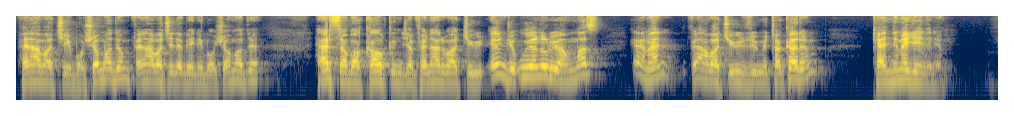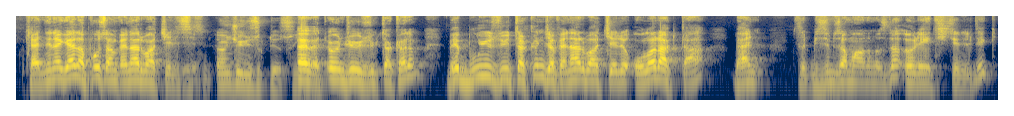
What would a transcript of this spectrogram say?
Fenerbahçe'yi boşamadım. Fenerbahçe de beni boşamadı. Her sabah kalkınca Fenerbahçe önce uyanır uyanmaz hemen Fenerbahçe yüzüğümü takarım. Kendime gelirim. Kendine gel Apo sen Fenerbahçelisin. Önce yüzük diyorsun. yani. Evet önce yüzük takarım ve bu yüzüğü takınca Fenerbahçeli olarak da ben bizim zamanımızda öyle yetiştirildik.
